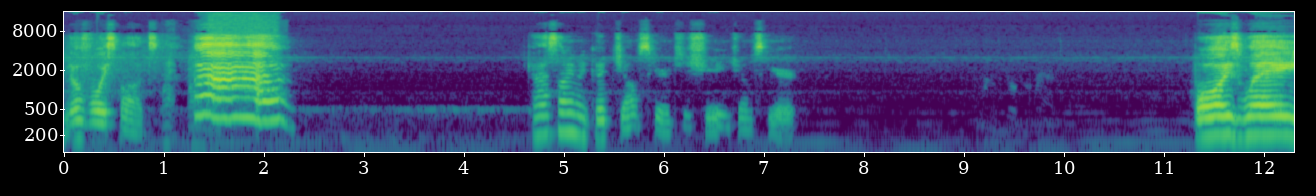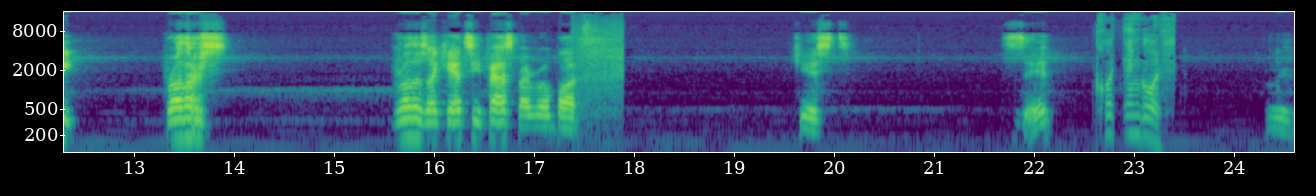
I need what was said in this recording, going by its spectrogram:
No voice mods. Ah! God, that's not even a good jump scare. It's just a shitty jump scare. Boys, wait! Brothers! Brothers, I can't see past my robot. Just. This is it? Click English. Okay.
